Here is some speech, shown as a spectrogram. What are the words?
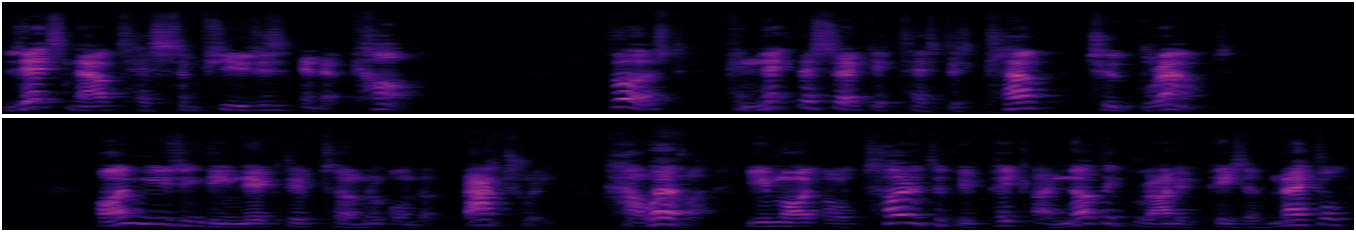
Let's now test some fuses in a car. First, connect the circuit tester's clamp to ground. I'm using the negative terminal on the battery. However, you might alternatively pick another grounded piece of metal,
